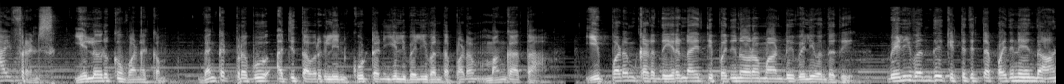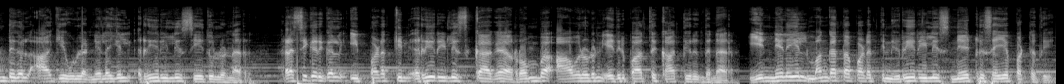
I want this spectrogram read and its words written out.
ஹாய் ஃப்ரெண்ட்ஸ் எல்லோருக்கும் வணக்கம். வெங்கட் பிரபு அஜித் அவர்களின் கூட்டணியில் வெளிவந்த படம் மங்காத்தா. இப்படம் கடந்த இரண்டாயிரத்தி பதினோராம் ஆண்டு வெளிவந்தது. வெளிவந்து கிட்டத்தட்ட பதினைந்து ஆண்டுகள் ஆகியுள்ள நிலையில் ரீரிலீஸ் செய்துள்ளனர். ரசிகர்கள் இப்படத்தின் ரீரிலீஸ்க்காக ரொம்ப ஆவலுடன் எதிர்பார்த்து காத்திருந்தனர். இந்நிலையில் மங்காத்தா படத்தின் ரீ ரிலீஸ் நேற்று செய்யப்பட்டது.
